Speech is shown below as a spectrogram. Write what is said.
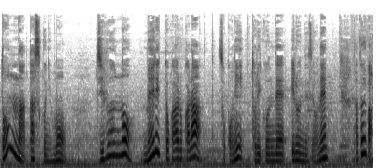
どんなタスクにも自分のメリットがあるからそこに取り組んでいるんですよね例えば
